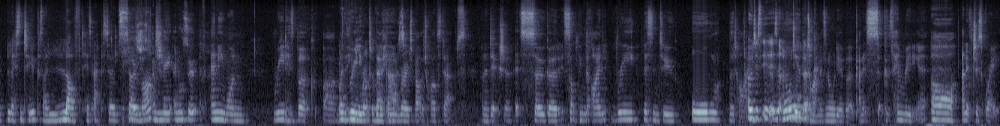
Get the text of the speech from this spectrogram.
to listen to because I loved his episodes so He's much. ama- and also, if anyone read his book, um, I really want to read that that. he wrote about the twelve steps and addiction. It's so good. It's something that I re-listen to all the time. oh, just is it an all audiobook? the time. It's an audiobook, and it's because him reading it, Oh, and it's just great.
